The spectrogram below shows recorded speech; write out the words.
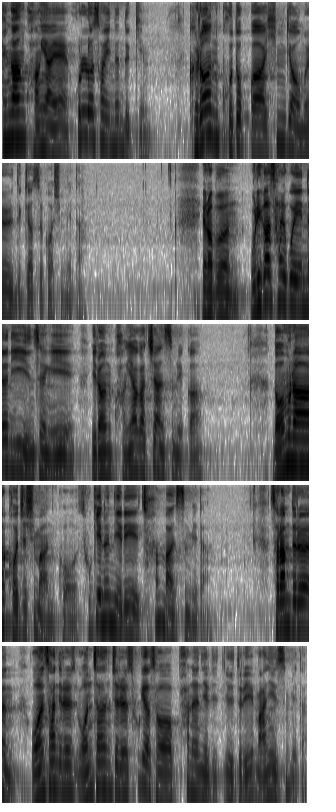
횡한 광야에 홀로 서 있는 느낌, 그런 고독과 힘겨움을 느꼈을 것입니다. 여러분, 우리가 살고 있는 이 인생이 이런 광야 같지 않습니까? 너무나 거짓이 많고 속이는 일이 참 많습니다. 사람들은 원산지를, 원산지를 속여서 파는 일, 일들이 많이 있습니다.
